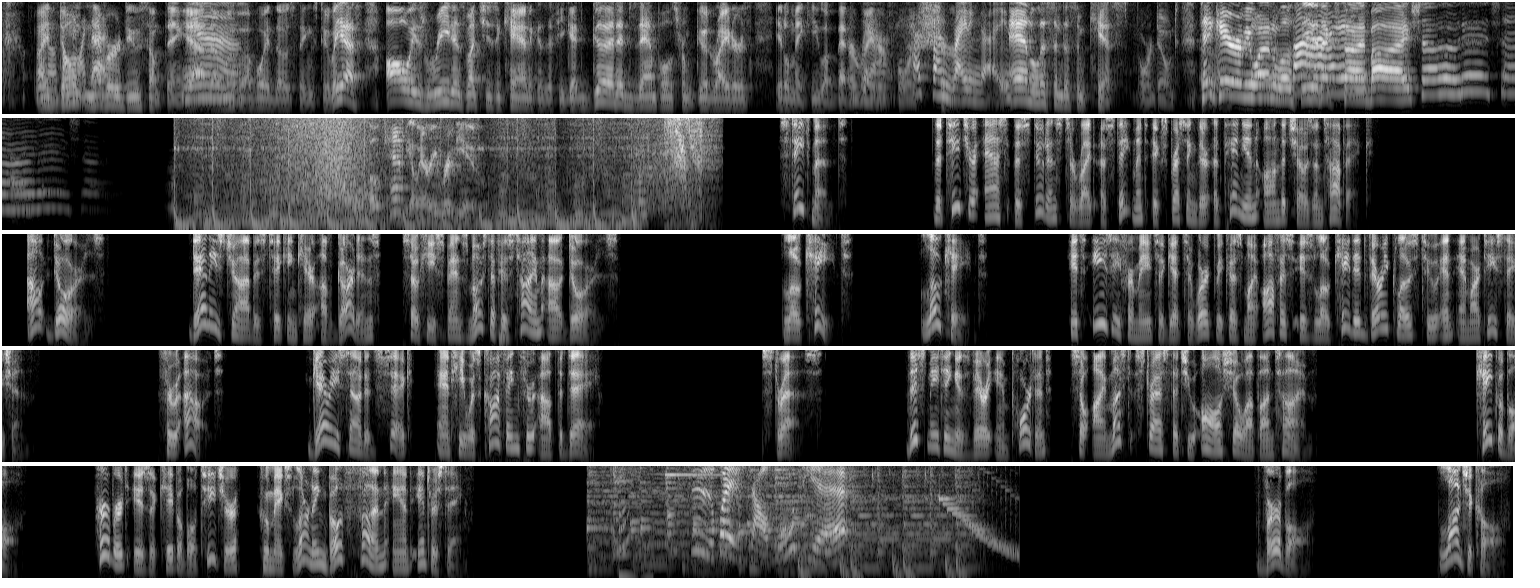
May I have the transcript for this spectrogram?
You I know, something don't like that. never do something. Yeah, Yeah. avoid those things too. But yes, always read as much as you can because if you get good examples from good writers, it'll make you a better writer Yeah. for Have sure. fun writing, guys. And listen to some Kiss or don't. Take care, everyone. We'll see you next time. Bye. Shout it, shout it, shout it. Vocabulary Review Statement The teacher asked the students to write a statement expressing their opinion on the chosen topic. Outdoors. Danny's job is taking care of gardens, so he spends most of his time outdoors. Locate. Locate. It's easy for me to get to work because my office is located very close to an MRT station Throughout. Gary sounded sick and he was coughing throughout the day. Stress. This meeting is very important, so I must stress that you all show up on time. Capable. Herbert is a capable teacher who makes learning both fun and interesting. 智慧小补帖。 Verbal. Logical.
